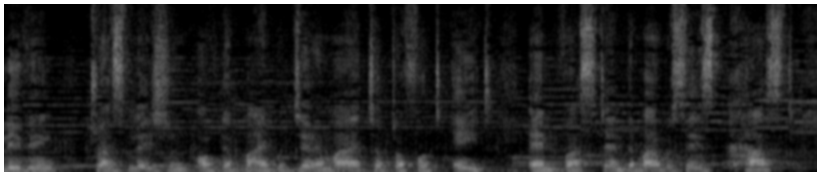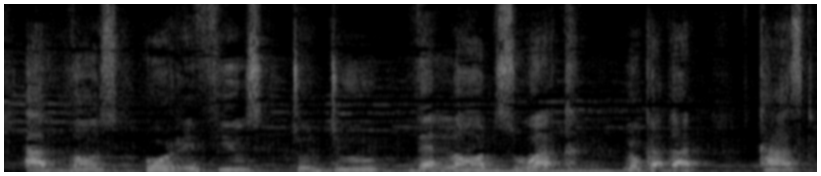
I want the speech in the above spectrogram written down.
Living Translation of the Bible. Jeremiah chapter 48 and verse 10. The Bible says, Cast are those who refuse to do the Lord's work. Look at that. Cast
